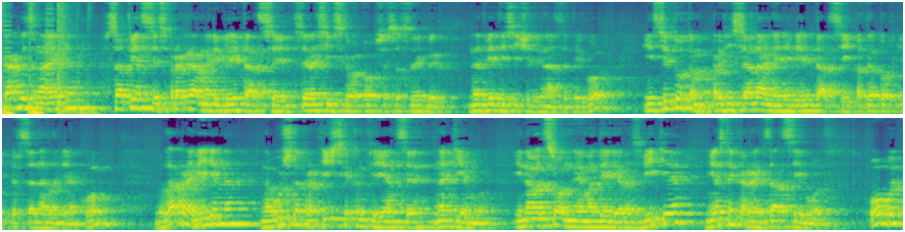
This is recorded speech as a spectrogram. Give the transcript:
Как вы знаете, в соответствии с программой реабилитации Всероссийского общества слепых на 2012 год Институтом профессиональной реабилитации и подготовки персонала РИАКОМ была проведена научно-практическая конференция на тему «Инновационные модели развития местных организаций ВОЗ. Опыт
